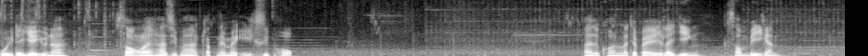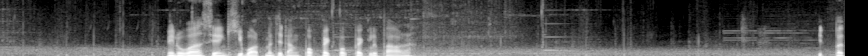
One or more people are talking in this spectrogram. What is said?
อุ้ยได้เยอะอยู่นะ 255 กับในแม็กอีก 16ไปทุกคนเราจะไปไล่ยิงซอมบี้กัน ไม่รู้ว่าเสียงคีย์บอร์ดมันจะดังป๊อกแป๊กป๊อกแป๊กหรือเปล่านะปิดประ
